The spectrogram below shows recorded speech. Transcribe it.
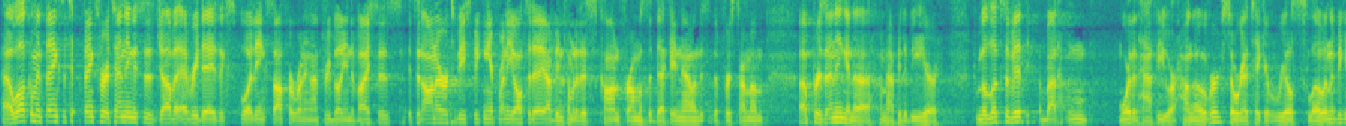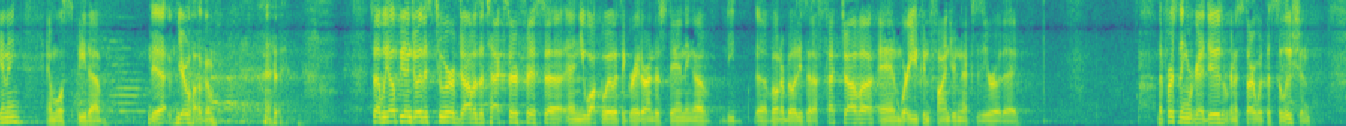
Uh, welcome and thanks, thanks for attending. This is Java Every Day is exploiting software running on 3 billion devices. It's an honor to be speaking in front of you all today. I've been coming to this con for almost a decade now and this is the first time I'm uh, presenting and uh, I'm happy to be here. From the looks of it, about mm, more than half of you are hungover so we're going to take it real slow in the beginning and we'll speed up. Yeah, you're welcome. So we hope you enjoy this tour of Java's attack surface uh, and you walk away with a greater understanding of the uh, vulnerabilities that affect Java and where you can find your next zero day. The first thing we're going to do is we're going to start with the solution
